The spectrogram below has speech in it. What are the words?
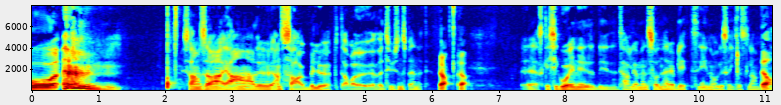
Og Så han sa ja, han sa beløp det var over 1000 spenn. vet du. Ja. ja. Jeg skal ikke gå inn i, i detaljer, men sånn har det blitt i Norges rikeste land. ja.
